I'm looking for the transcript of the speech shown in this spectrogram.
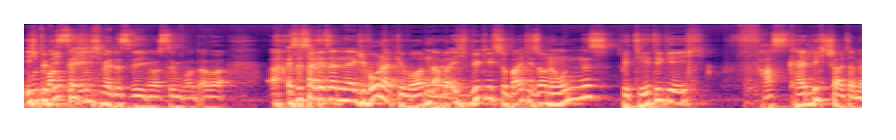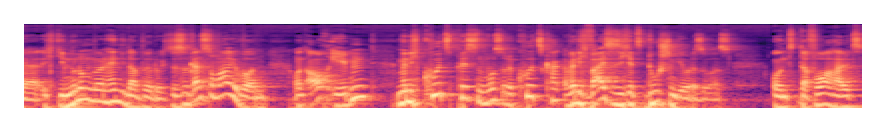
Ich gut, machst beweg ja eh nicht mehr deswegen aus dem Grund, aber. Es ist halt jetzt eine Gewohnheit geworden, aber ich wirklich, sobald die Sonne unten ist, betätige ich fast keinen Lichtschalter mehr. Ich gehe nur noch mit meiner Handylampe durch. Das ist ganz normal geworden. Und auch eben, wenn ich kurz pissen muss oder kurz kacken, wenn ich weiß, dass ich jetzt duschen gehe oder sowas und davor halt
